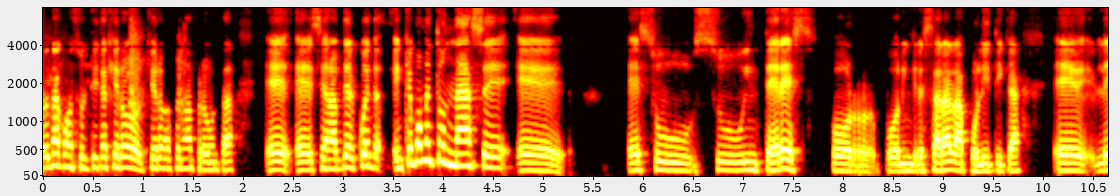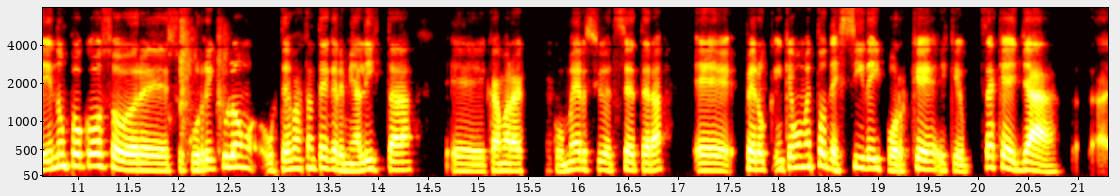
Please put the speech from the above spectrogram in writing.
una consultita, quiero, quiero hacer una pregunta. Eh, eh señor Abdel, cuenta, ¿en qué momento nace eh, su, su interés por, por ingresar a la política? leyendo un poco sobre su currículum, usted es bastante gremialista, eh, Cámara de Comercio, etcétera. Eh, pero ¿en qué momento decide y por qué? Y que sé que ya ah,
